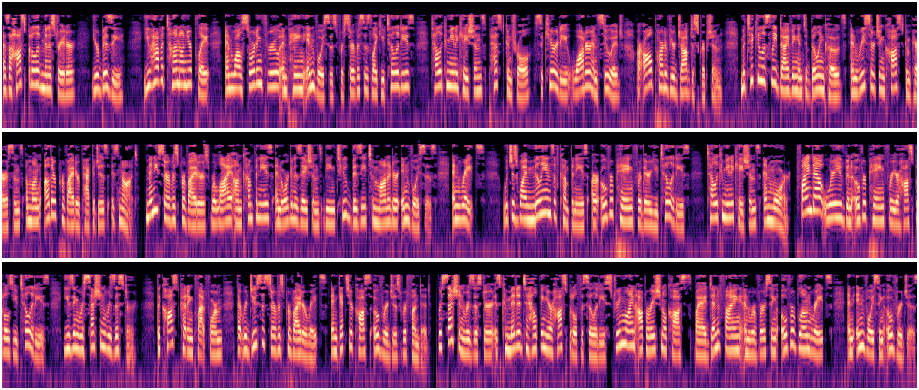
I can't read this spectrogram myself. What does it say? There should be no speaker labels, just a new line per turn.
As a hospital administrator, you're busy. You have a ton on your plate, and while sorting through and paying invoices for services like utilities, telecommunications, pest control, security, water, and sewage are all part of your job description, meticulously diving into billing codes and researching cost comparisons among other provider packages is not. Many service providers rely on companies and organizations being too busy to monitor invoices and rates, which is why millions of companies are overpaying for their utilities, telecommunications, and more. Find out where you've been overpaying for your hospital's utilities using Recession Resister, the cost cutting platform that reduces service provider rates and gets your costs overages refunded. Recession Resister is committed to helping your hospital facility streamline operational costs by identifying and reversing overblown rates and invoicing overages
